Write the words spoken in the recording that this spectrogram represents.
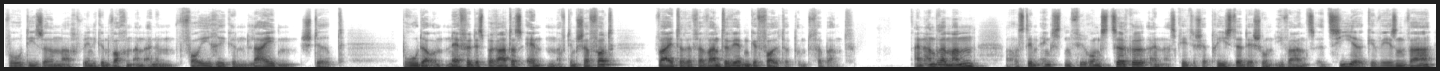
wo dieser nach wenigen Wochen an einem feurigen Leiden stirbt. Bruder und Neffe des Beraters enden auf dem Schafott, weitere Verwandte werden gefoltert und verbannt. Ein anderer Mann aus dem engsten Führungszirkel, ein asketischer Priester, der schon Iwans Erzieher gewesen war,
